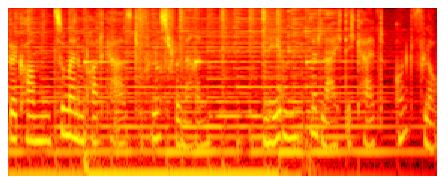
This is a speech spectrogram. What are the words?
willkommen zu meinem Podcast Flussschwimmerin. Leben mit Leichtigkeit und Flow.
